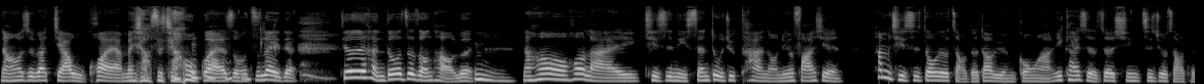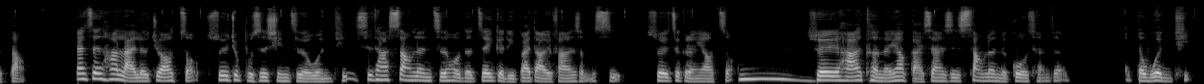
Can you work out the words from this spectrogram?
然后是不是要加五块啊？每小时加五块啊，什么之类的，就是很多这种讨论。嗯，然后后来其实你深度去看哦，你会发现他们其实都有找得到员工啊，一开始的这个薪资就找得到，但是他来了就要走，所以就不是薪资的问题，是他上任之后的这个礼拜到底发生什么事，所以这个人要走。嗯，所以他可能要改善是上任的过程的的问题。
